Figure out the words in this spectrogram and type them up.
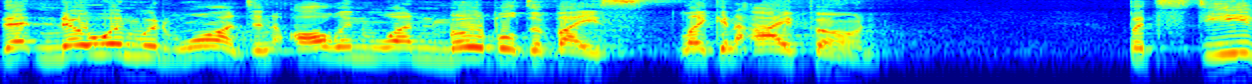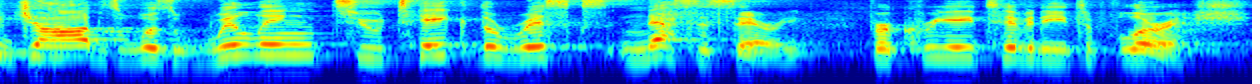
that no one would want an all in one mobile device like an iPhone. But Steve Jobs was willing to take the risks necessary for creativity to flourish.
